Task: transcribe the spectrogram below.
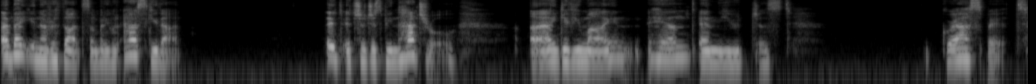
I bet you never thought somebody would ask you that. It, it should just be natural. I give you my hand and you just grasp it.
